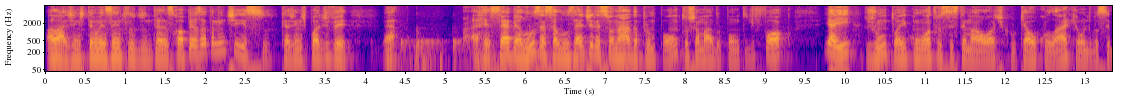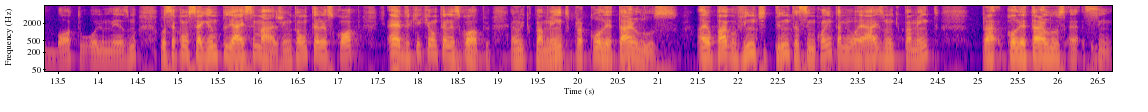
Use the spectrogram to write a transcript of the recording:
Olha lá, a gente tem um exemplo de um telescópio, é exatamente isso que a gente pode ver. né? Recebe a luz, essa luz é direcionada para um ponto chamado ponto de foco, e aí, junto aí com outro sistema óptico, que é ocular, que é onde você bota o olho mesmo, você consegue ampliar essa imagem. Então, um telescópio... Ed, o que é um telescópio? É um equipamento para coletar luz. Ah, eu pago 20, 30, 50 mil reais num equipamento para coletar luz. É, sim.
